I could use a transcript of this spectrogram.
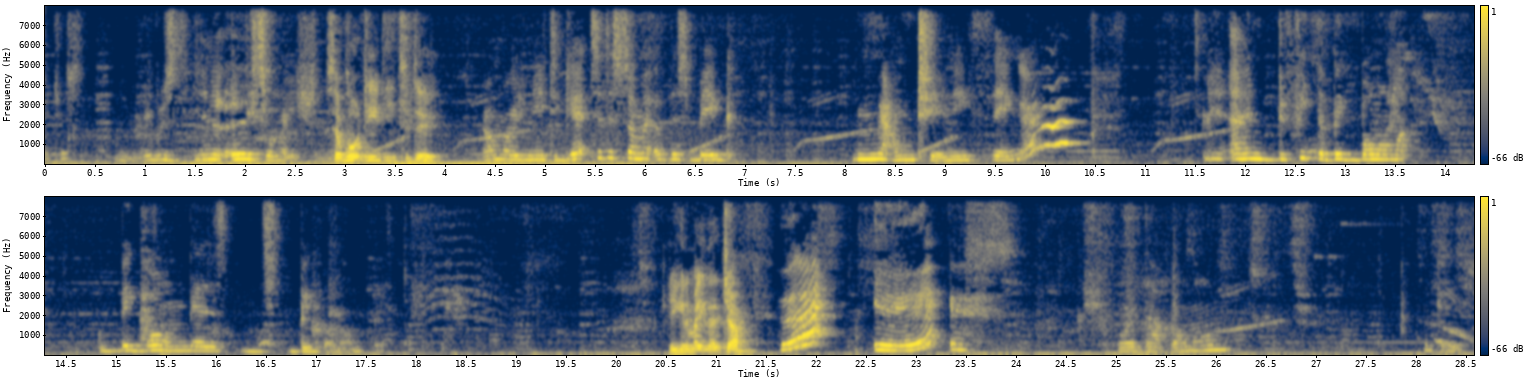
It just, it was an alliteration. So what do you need to do? I'm going to need to get to the summit of this big mountainy thing Ah! And defeat the big bomb. Big bomb is big bomb. Are you to make that jump? Eh. Where'd that Bob-omb? Okay, it's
